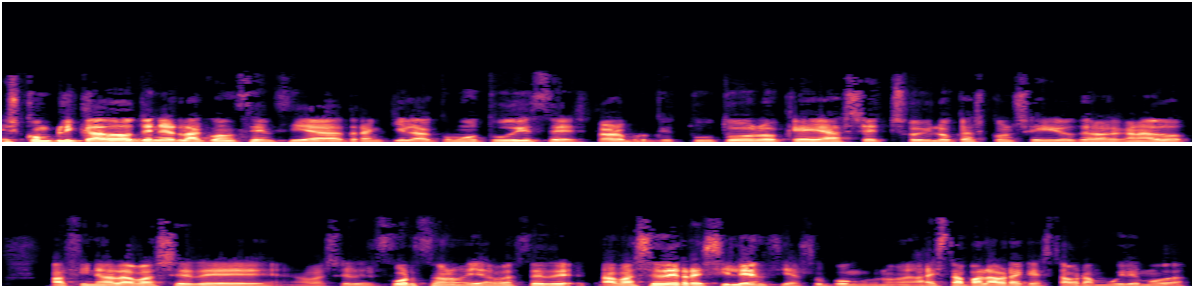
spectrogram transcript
Es complicado tener la conciencia tranquila, como tú dices, claro, porque tú todo lo que has hecho y lo que has conseguido te lo has ganado al final a base de, a base de esfuerzo, ¿no? Y a base de, a base de resiliencia, supongo, ¿no? A esta palabra que está ahora muy de moda,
